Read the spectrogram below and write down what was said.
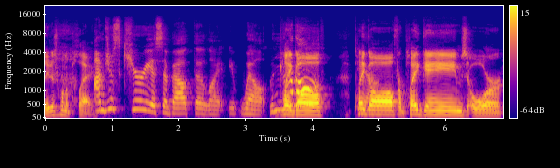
they just want to play, I'm just curious about the like. Well, play not all- golf, play Yeah. golf, or play games, or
